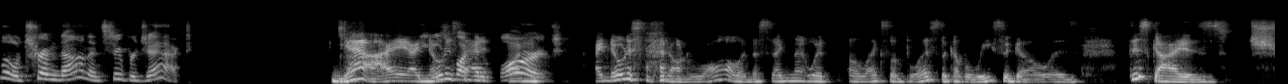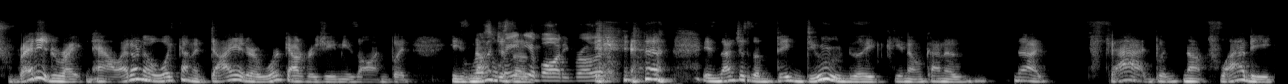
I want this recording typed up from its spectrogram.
little trimmed down and super jacked. Yeah, I, I noticed that on- large. I noticed that on Raw in the segment with Alexa Bliss a couple weeks ago. Is this guy is shredded right now? I don't know what kind of diet or workout regime he's on, but he's not just a body, brother. he's not just a big dude, like you know, kind of not fat but not flabby.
